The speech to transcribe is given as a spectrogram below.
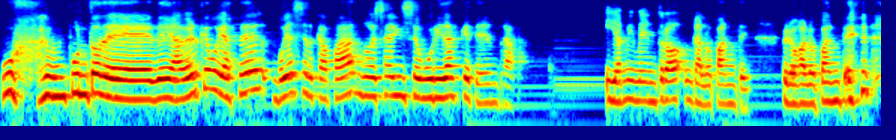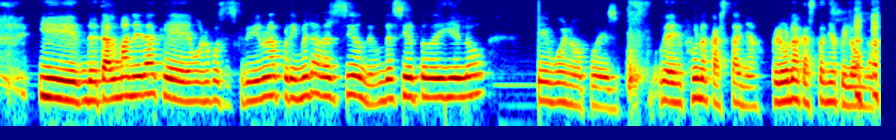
uff, un punto de, de, a ver qué voy a hacer, voy a ser capaz, ¿no? Esa inseguridad que te entra. Y a mí me entró galopante, pero galopante. Y de tal manera que, bueno, pues escribir una primera versión de Un desierto de hielo que bueno, pues eh, fue una castaña, pero una castaña pilonga.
